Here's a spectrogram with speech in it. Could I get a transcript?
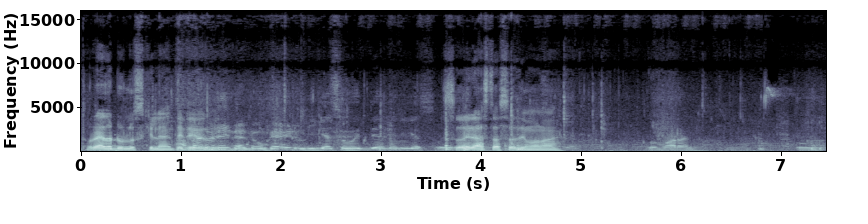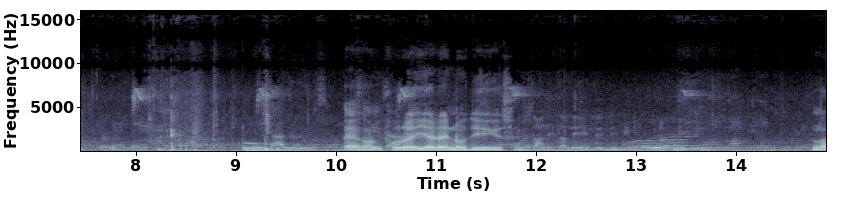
তোরা তো ডুলুস খেলে না তুই রাস্তা আস্তে দিব না। মারানি এখন পুরো ইয়ারাই নদী হয়ে গেছে। না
